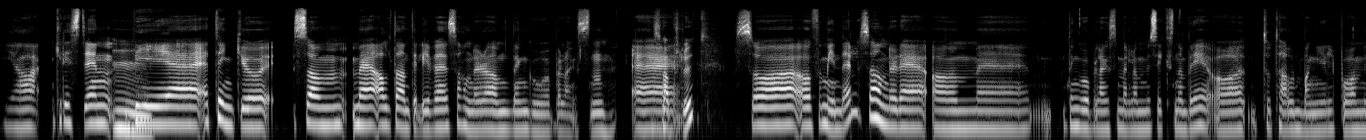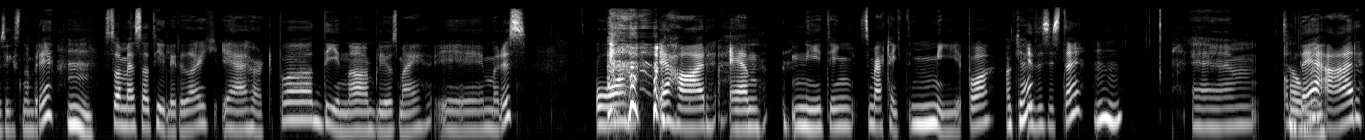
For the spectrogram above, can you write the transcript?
Ja, Kristin, vi, eh, jeg tenker jo som med alt annet i livet, så handler det om den gode balansen. Eh, Så absolutt. Så, og for min del så handler det om eh, den gode balansen mellom musikksnobberi og total mangel på musikksnobberi. Mm. Som jeg sa tidligere i dag, jeg hørte på Dina bli hos meg i morges. Og jeg har en ny ting som jeg har tenkt mye på okay. i det siste. Mm -hmm. eh, og det er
